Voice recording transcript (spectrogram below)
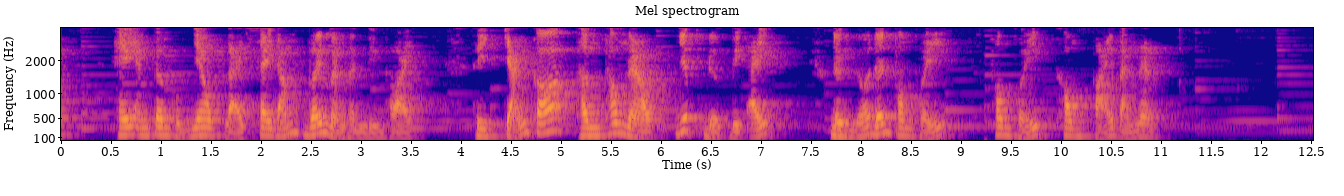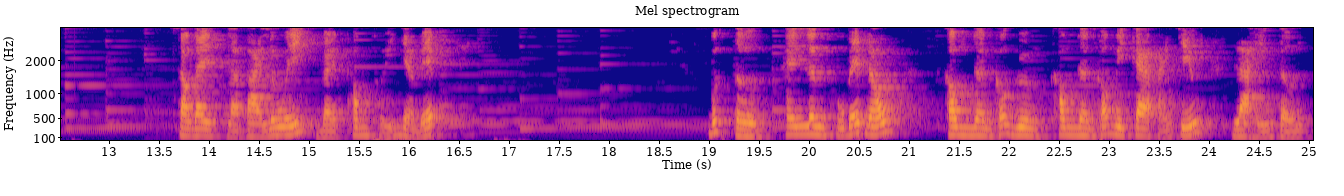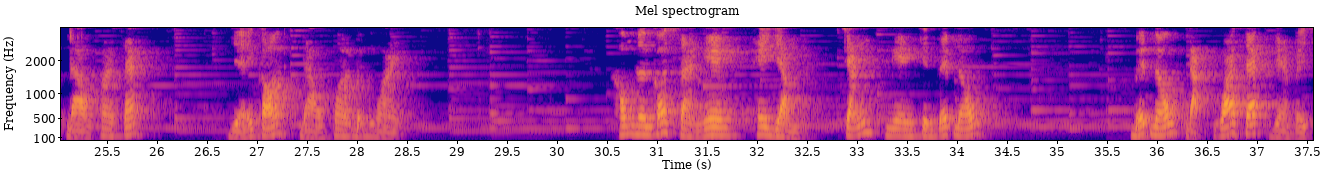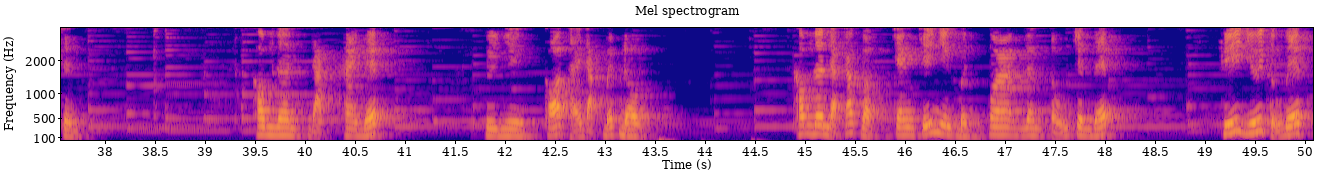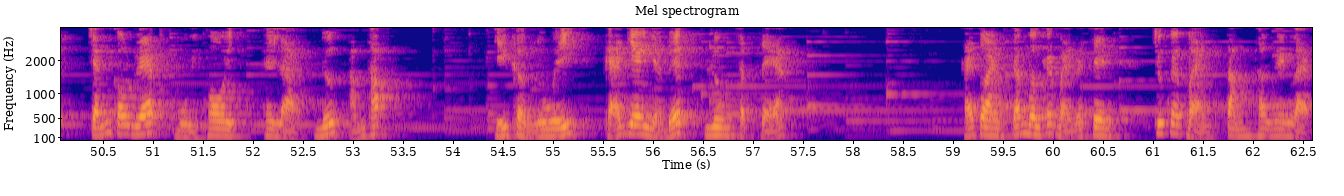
hay ăn cơm cùng nhau lại say đắm với màn hình điện thoại, thì chẳng có thần thông nào giúp được việc ấy. Đừng nói đến phong thủy phong thủy không phải bản năng. Sau đây là bài lưu ý về phong thủy nhà bếp. Bức tường hay lưng của bếp nấu, không nên có gương, không nên có mica phản chiếu là hiện tượng đào hoa sát, dễ có đào hoa bên ngoài không nên có sàn ngang hay dầm trắng ngang trên bếp nấu. Bếp nấu đặt quá sát nhà vệ sinh. Không nên đặt hai bếp. Tuy nhiên, có thể đặt bếp đôi. Không nên đặt các vật trang trí như bình hoa lên tủ trên bếp. Phía dưới tủ bếp, tránh có rác, mùi hôi hay là nước ẩm thấp. Chỉ cần lưu ý, cả gian nhà bếp luôn sạch sẽ. Khải Toàn, cảm ơn các bạn đã xem. Chúc các bạn tâm thân an lạc.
